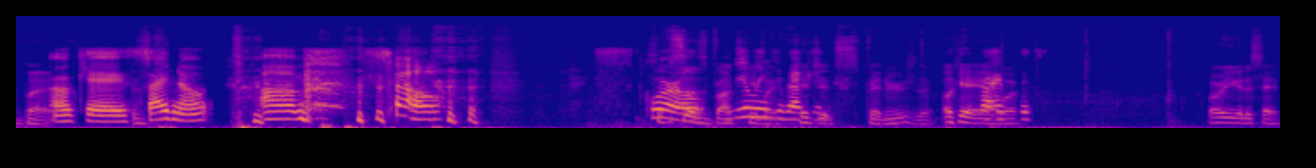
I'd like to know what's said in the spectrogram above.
but Okay, side note. Um, so squirrel episode's brought to you reeling back in. spinners. Okay, yeah. What, what were you gonna say?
